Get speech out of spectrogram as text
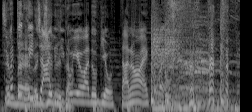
soprattutto bello, i gialli di cui io vado ghiotta, no? Ecco, poi-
